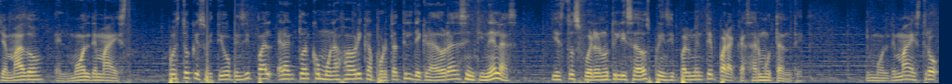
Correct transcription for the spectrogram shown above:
llamado el molde maestro, puesto que su objetivo principal era actuar como una fábrica portátil de creadora de centinelas, y estos fueron utilizados principalmente para cazar mutantes. El molde maestro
